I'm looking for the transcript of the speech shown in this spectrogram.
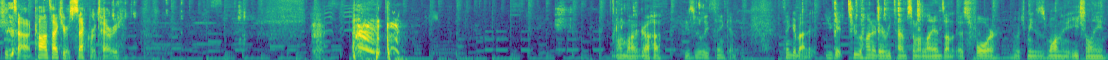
should t- contact your secretary. oh my god, he's really thinking. Think about it. You get 200 every time someone lands on it. There's four, which means there's one in each lane.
